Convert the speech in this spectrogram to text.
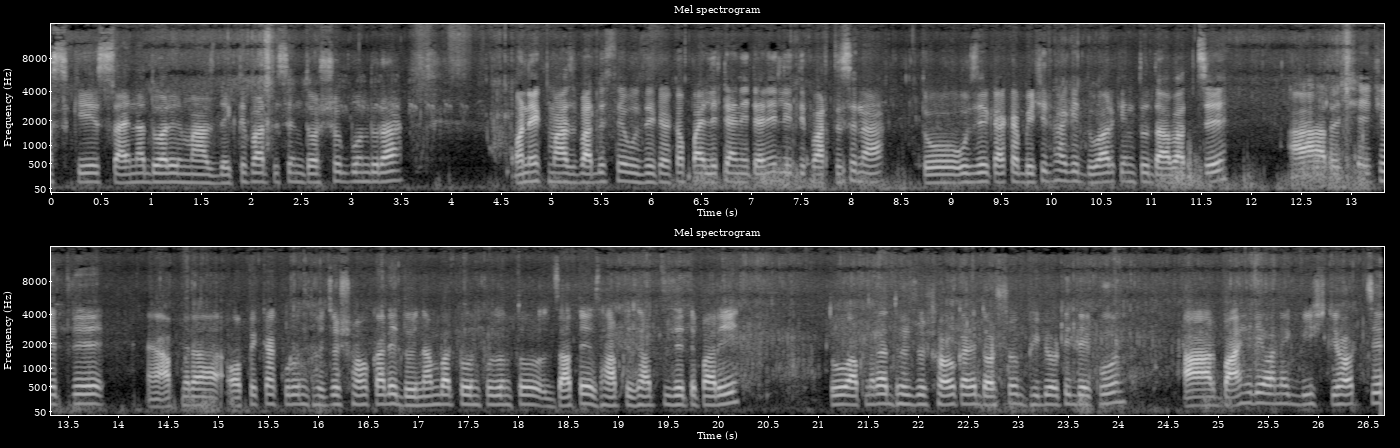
আজকে চায়না দুয়ারের মাছ দেখতে পারতেছেন। দর্শক বন্ধুরা, অনেক মাছ বাঁধেছে, উজির কাকা পাইলে টানি টানি নিতে পারতেছে না। তো উজির কাকা বেশিরভাগই দুয়ার কিন্তু দাবাচ্ছে আর সেই ক্ষেত্রে আপনারা অপেক্ষা করুন ধৈর্য সহকারে। দুই নাম্বার টোন পর্যন্ত যাতে ঝাঁপতে ঝাঁপতে যেতে পারি। তো আপনারা ধৈর্য সহকারে দর্শক ভিডিওটি দেখুন। আর বাইরে অনেক বৃষ্টি হচ্ছে।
